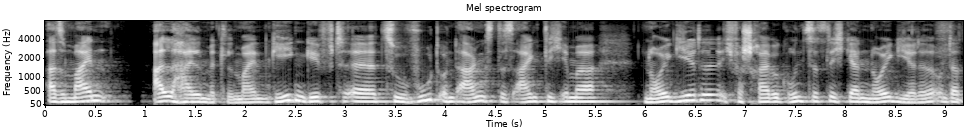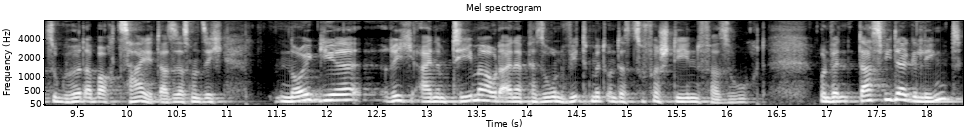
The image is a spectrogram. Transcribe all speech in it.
Also mein Allheilmittel. Mein Gegengift äh, zu Wut und Angst ist eigentlich immer Neugierde. Ich verschreibe grundsätzlich gern Neugierde und dazu gehört aber auch Zeit. Also, dass man sich neugierig einem Thema oder einer Person widmet und das zu verstehen versucht. Und wenn das wieder gelingt,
